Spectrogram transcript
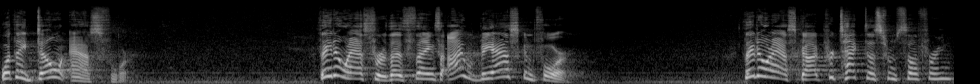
what they don't ask for. They don't ask for those things I would be asking for. They don't ask God, protect us from suffering.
